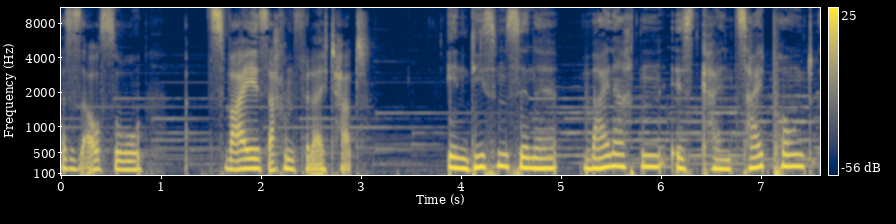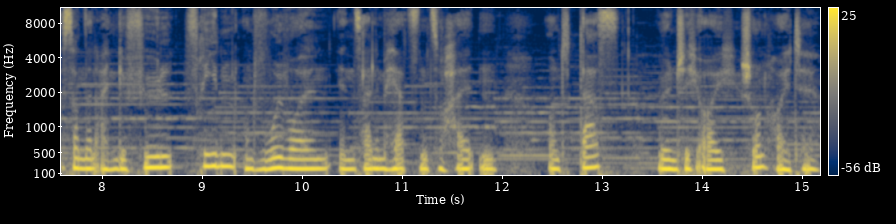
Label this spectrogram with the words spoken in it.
dass es auch so zwei Sachen vielleicht hat. In diesem Sinne, Weihnachten ist kein Zeitpunkt, sondern ein Gefühl, Frieden und Wohlwollen in seinem Herzen zu halten. Und das wünsche ich euch schon heute.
